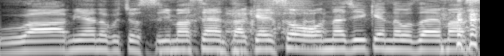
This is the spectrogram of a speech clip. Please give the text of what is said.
うわー宮野部長すいません。武井壮同じ意見でございます。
